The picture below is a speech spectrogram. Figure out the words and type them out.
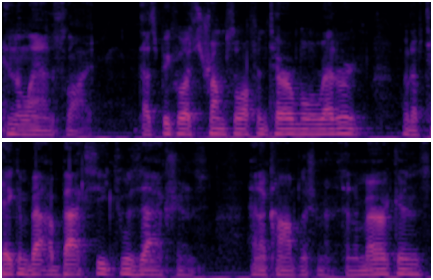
in a landslide. That's because Trump's often terrible rhetoric would have taken a backseat to his actions and accomplishments, and Americans'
